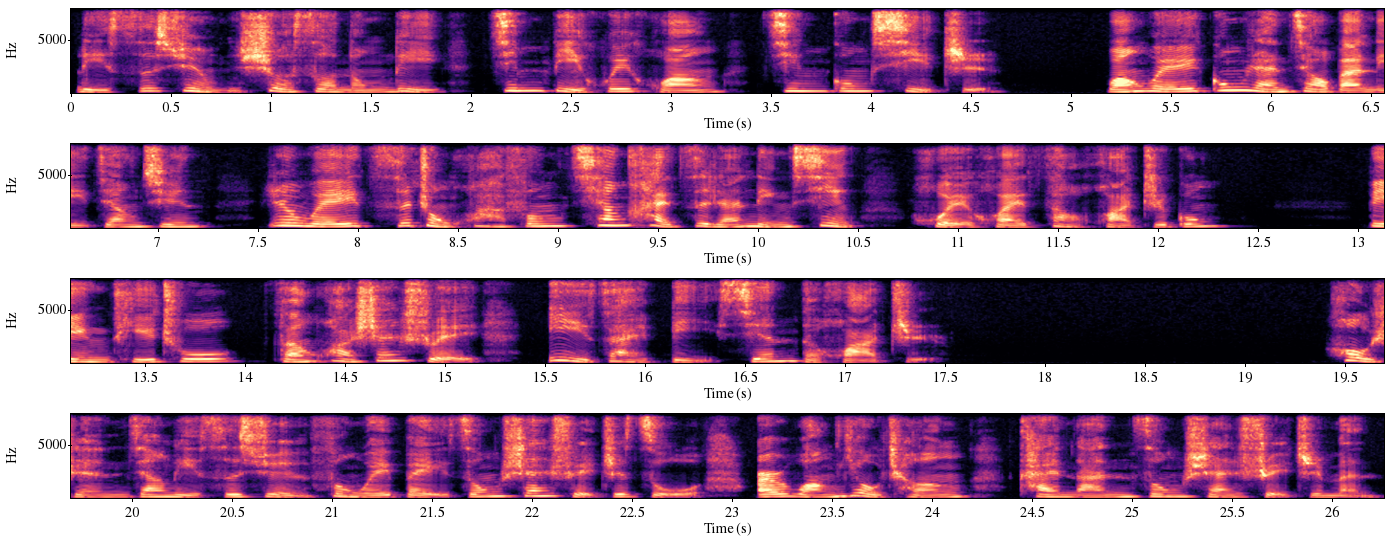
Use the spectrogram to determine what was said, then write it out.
李思训设色浓丽，金碧辉煌，精工细致。王维公然叫板李将军，认为此种画风戕害自然灵性，毁坏造化之功，并提出“凡画山水，意在笔仙”的画旨。后人将李思训奉为北宗山水之祖，而王右成开南宗山水之门。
